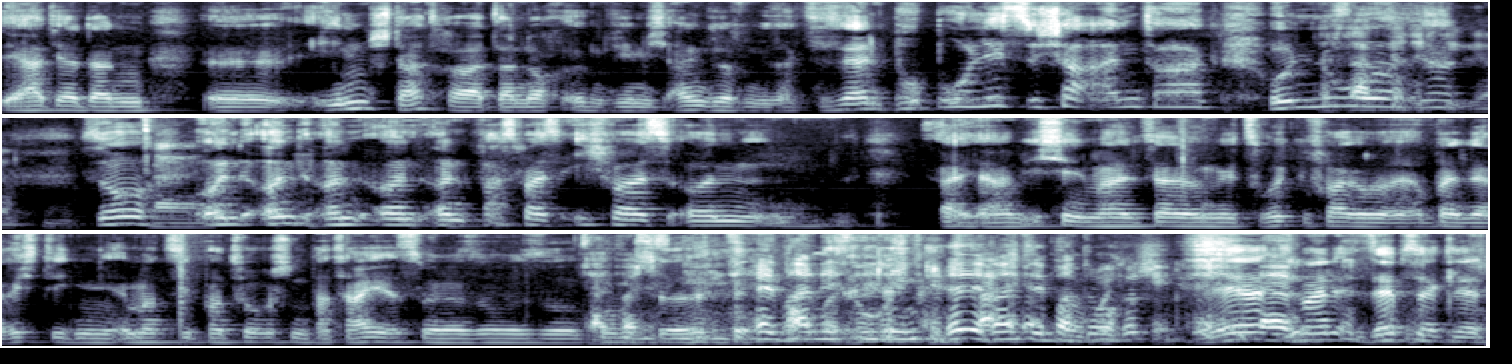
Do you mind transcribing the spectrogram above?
der hat ja dann äh, im Stadtrat dann noch irgendwie mich angegriffen und gesagt, das ist ein populistischer Antrag und Das nur. sagt der Richtige. ja. So, und, und, und, und, und was weiß ich was. Und ja, habe ich ihn halt da irgendwie zurückgefragt, ob er in der richtigen emanzipatorischen Partei ist, wenn er so, so Seit komische. Wann ist die Linke emanzipatorisch? Ja, ich meine, selbst erklärt.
